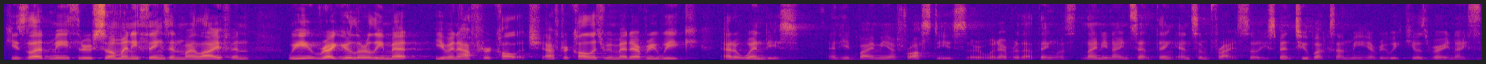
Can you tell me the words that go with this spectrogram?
He's led me through so many things in my life, and we regularly met even after college. After college, we met every week at a Wendy's, and he'd buy me a Frosties or whatever that thing was 99 cent thing and some fries. So he spent two bucks on me every week. He was very nice.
